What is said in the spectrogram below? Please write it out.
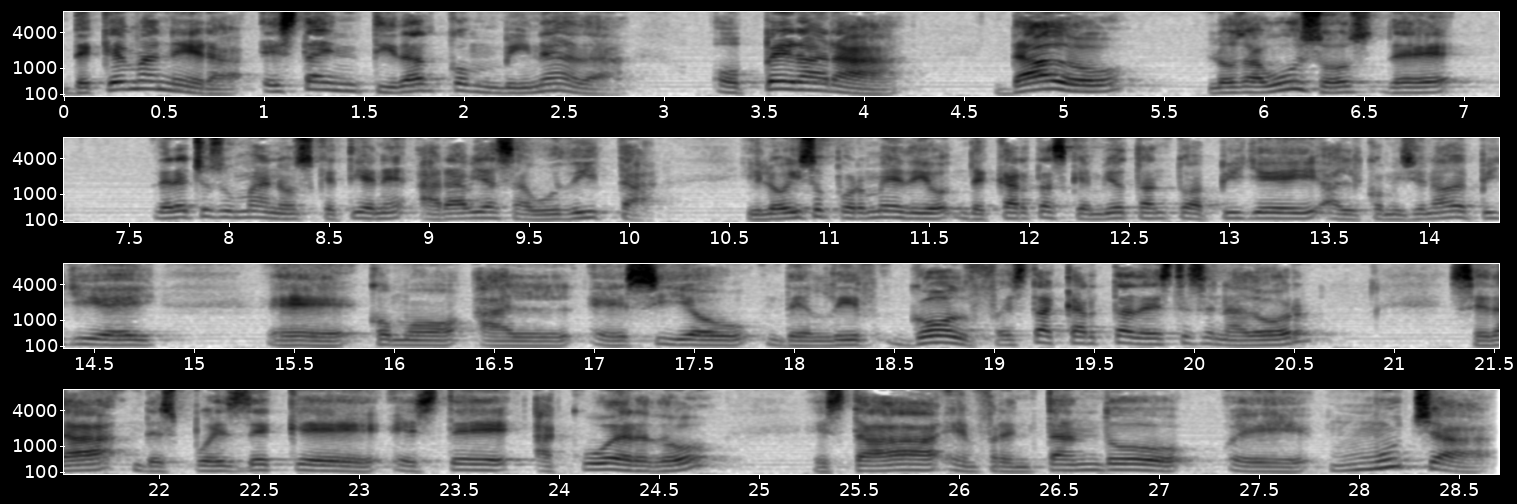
de qué manera esta entidad combinada operará dado los abusos de derechos humanos que tiene Arabia Saudita y lo hizo por medio de cartas que envió tanto a al comisionado de PGA, eh, como al eh, CEO de Live Golf. Esta carta de este senador se da después de que este acuerdo está enfrentando eh, mucha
